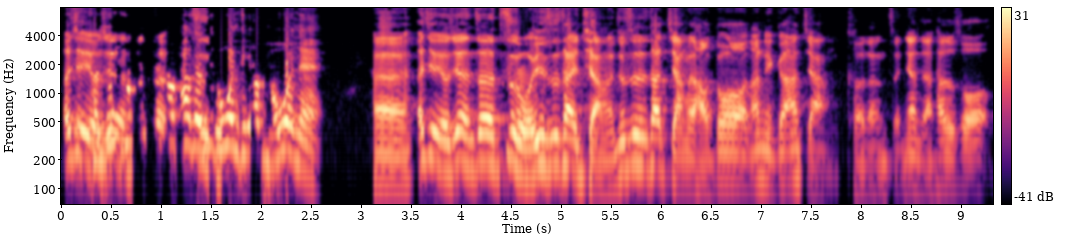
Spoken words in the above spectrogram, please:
而且有些人真的他的这个问题要怎么问呢？呃，而且有些人真的自我意识太强了，就是他讲了好多，然后你跟他讲可能怎样怎样，他就说，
